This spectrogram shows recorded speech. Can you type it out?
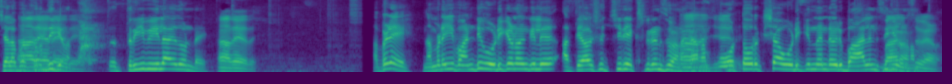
ചിലപ്പോൾ അതെ, അതെ, ശ്രദ്ധിക്കണം. ത്രീ വീൽ ആയതുകൊണ്ടേ. ആ, അതെ അതെ. അപ്പോഴേ നമ്മുടെ ഈ വണ്ടി ഓടിക്കണമെങ്കിൽ അത്യാവശ്യം ഇച്ചിരി എക്സ്പീരിയൻസ് വേണം. കാരണം ഓട്ടോറിക്ഷ ഓടിക്കുന്നതിന്റെ ഒരു ബാലൻസിങ് വേണം. ബാലൻസ് വേണം.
